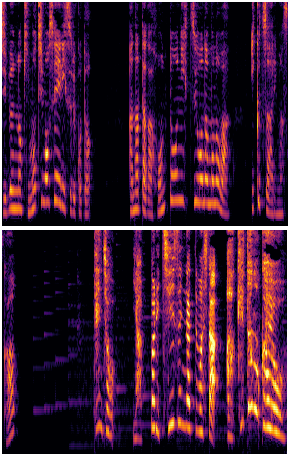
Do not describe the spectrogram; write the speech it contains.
自分の気持ちも整理すること。あなたが本当に必要なものはいくつありますか？店長、やっぱりチーズになってました。開けたのかよ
